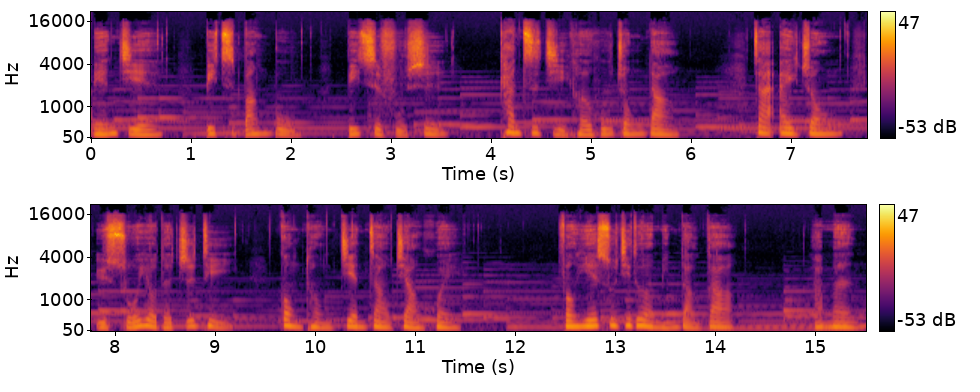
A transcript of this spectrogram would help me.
连结，彼此帮补，彼此服侍，看自己合乎中道，在爱中与所有的肢体共同建造教会。奉耶稣基督的名祷告，阿门。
